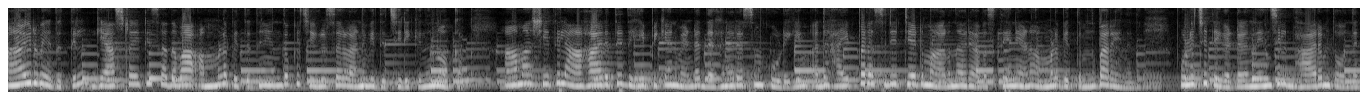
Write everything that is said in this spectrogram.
ആയുർവേദത്തിൽ ഗ്യാസ്ട്രൈറ്റിസ് അഥവാ അമ്ലപിത്തത്തിന് എന്തൊക്കെ ചികിത്സകളാണ് വിധിച്ചിരിക്കുന്നത് നോക്കാം. ആമാശയത്തിൽ ആഹാരത്തെ ദഹിപ്പിക്കാൻ വേണ്ട ദഹനരസം കൂടുകയും അത് ഹൈപ്പർ അസിഡിറ്റി ആയിട്ട് മാറുന്ന ഒരു അവസ്ഥേനെയാണ് അമ്ലപിത്തം എന്ന് പറയുന്നത്. പുളിച്ചു തികട്ടൽ നെഞ്ചിൽ ഭാരം തോന്നൽ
